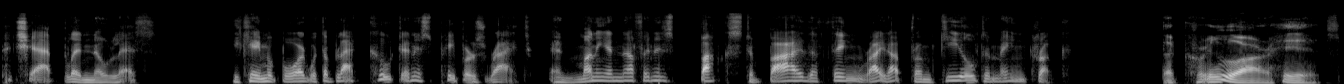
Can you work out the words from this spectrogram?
the chaplain, no less. He came aboard with a black coat and his papers right, and money enough in his box to buy the thing right up from keel to main truck. The crew are his,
